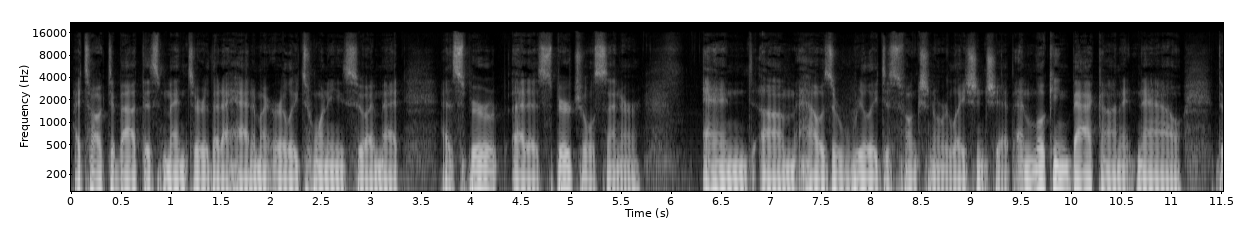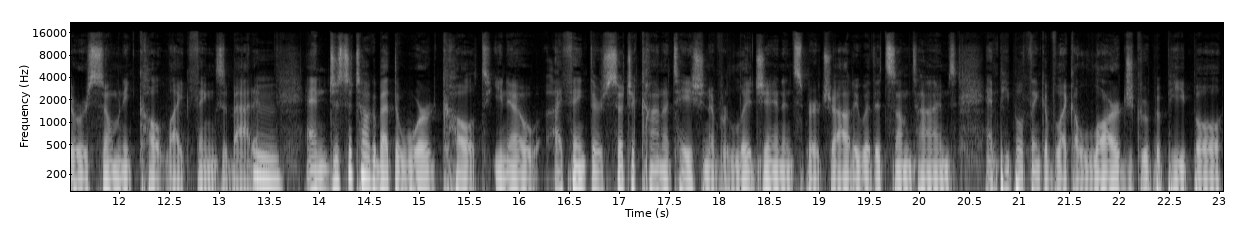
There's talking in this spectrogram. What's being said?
I talked about this mentor that I had in my early 20s who I met at, spir- at a spiritual center and um, how it was a really dysfunctional relationship. And looking back on it now, there were so many cult like things about it. And just to talk about the word cult, you know, I think there's such a connotation of religion and spirituality with it sometimes. And people think of like a large group of people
